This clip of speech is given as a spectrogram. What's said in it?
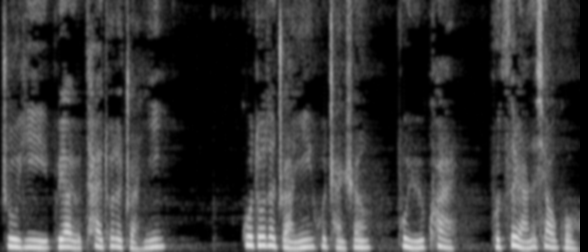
注意不要有太多的转音。过多的转音会产生不愉快、不自然的效果。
